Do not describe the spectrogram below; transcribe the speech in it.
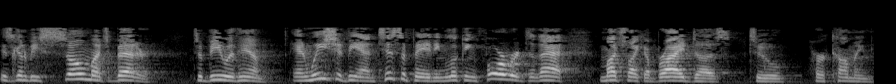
It's going to be so much better to be with Him. And we should be anticipating, looking forward to that, much like a bride does to her coming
